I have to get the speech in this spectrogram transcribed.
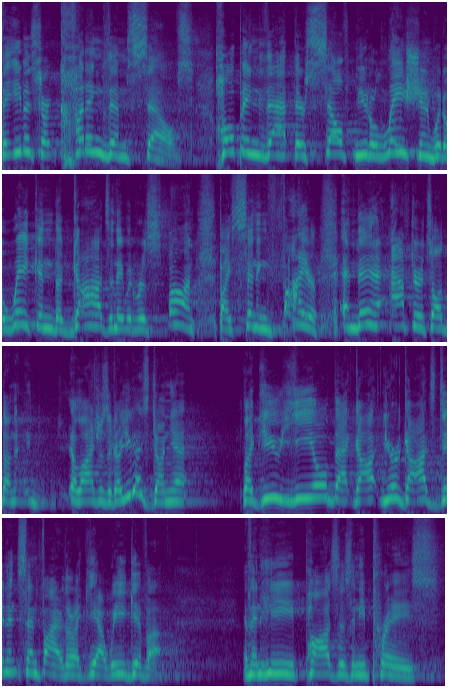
they even start cutting themselves, hoping that their self mutilation would awaken the gods and they would respond by sending fire. And then after it's all done, Elijah's like, Are you guys done yet? Like, you yield that God, your gods didn't send fire. They're like, Yeah, we give up. And then he pauses and he prays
